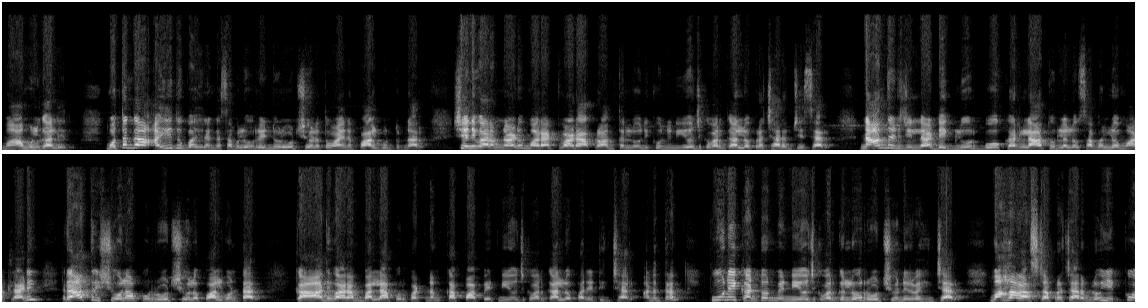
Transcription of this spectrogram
మామూలుగా లేదు. మొత్తంగా ఐదు బహిరంగ సభలు రెండు రోడ్ షోలతో ఆయన పాల్గొంటున్నారు. శనివారం నాడు మరాఠ్వాడ ప్రాంతంలోని కొన్ని నియోజకవర్గాల్లో ప్రచారం చేశారు. నాందేడ్ జిల్లా డెగ్లూర్ బోకర్ లాతూర్లలో సభల్లో మాట్లాడి రాత్రి షోలాపూర్ రోడ్ షోలో పాల్గొంటారు. ఇక ఆదివారం బల్లాపూర్ పట్టణం కప్పాపేట్ నియోజకవర్గాల్లో పర్యటించారు. అనంతరం పూణే కంటోన్మెంట్ నియోజకవర్గంలో రోడ్ షో నిర్వహించారు. మహారాష్ట్ర ప్రచారంలో ఎక్కువ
